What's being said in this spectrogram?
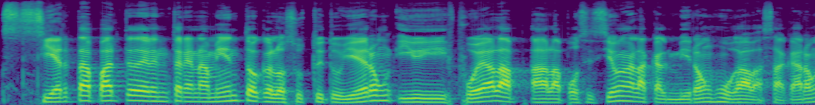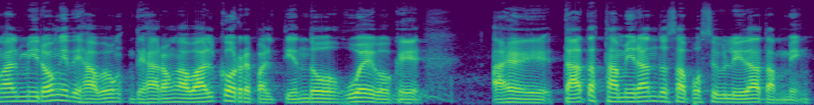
cierta parte del entrenamiento que lo sustituyeron y fue a la, a la posición a la que Almirón jugaba. Sacaron a Almirón y dejaron, dejaron a Barco repartiendo juego, que eh, Tata está mirando esa posibilidad también.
